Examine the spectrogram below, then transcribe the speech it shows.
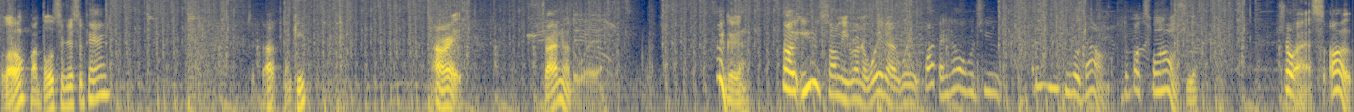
Hello? My bullets are disappearing? Took that, thank you. Alright. Try another way. Okay. No, you just saw me run away that way. Why the hell would you... How did you even go down? What the fuck's going on with you? Show ass Oh.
